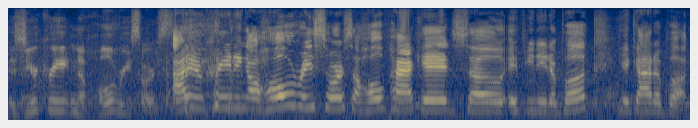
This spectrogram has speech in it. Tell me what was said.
Is you're creating a whole resource. I am creating a whole resource, a whole package. So if you need a book, you got a book.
